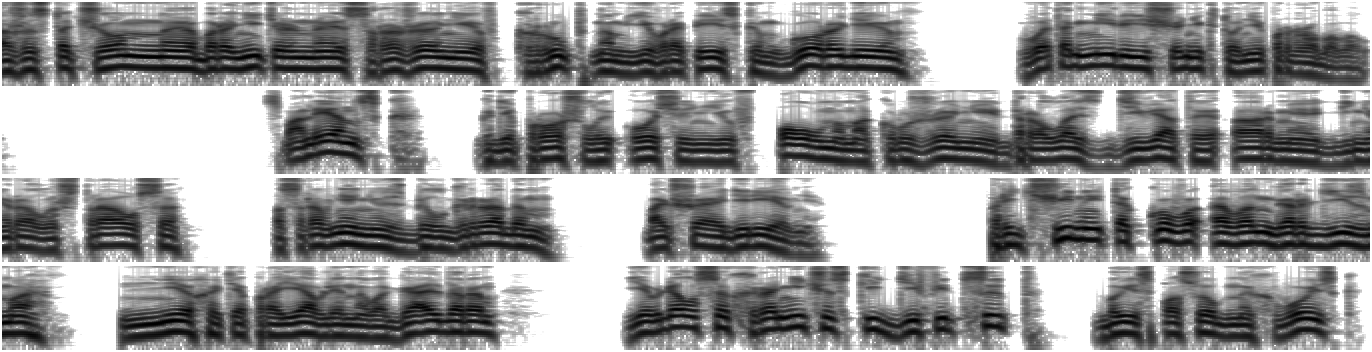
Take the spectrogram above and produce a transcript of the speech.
«ожесточенное оборонительное сражение в крупном европейском городе» в этом мире еще никто не пробовал. Смоленск, где прошлой осенью в полном окружении дралась девятая армия генерала Штрауса, по сравнению с Белградом – большая деревня. Причиной такого авангардизма, нехотя проявленного Гальдером, являлся хронический дефицит боеспособных войск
